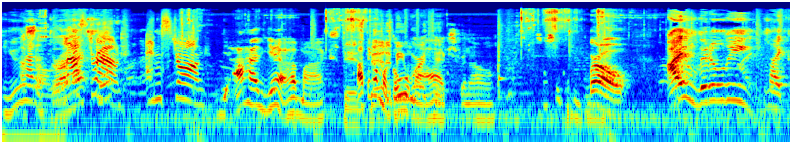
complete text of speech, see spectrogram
you had a all throw Last axe yet? round. End strong. Yeah, I had. Yeah, I have my axe. This I think I'm gonna better go with my it. axe for now. Bro, I literally like.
